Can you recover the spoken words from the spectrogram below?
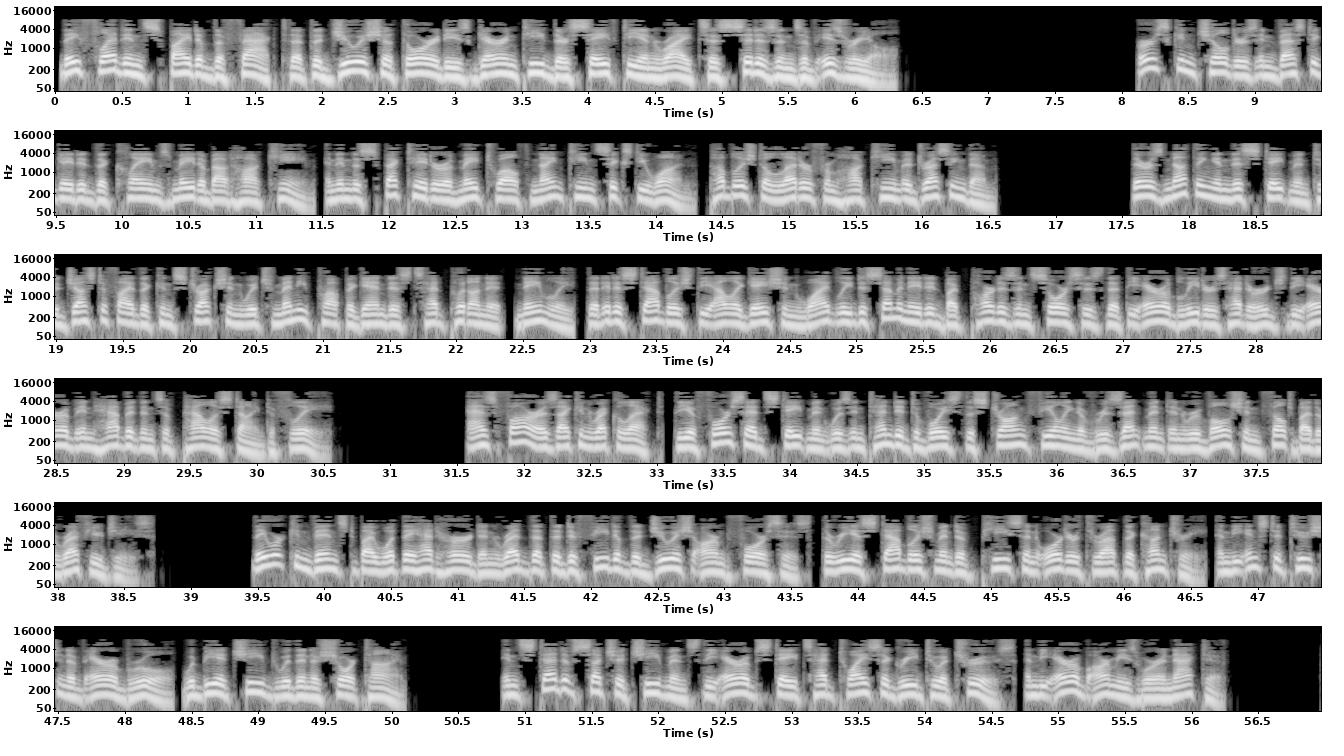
They fled in spite of the fact that the Jewish authorities guaranteed their safety and rights as citizens of Israel. Erskine Childers investigated the claims made about Hakim, and in The Spectator of May 12, 1961, published a letter from Hakim addressing them. There is nothing in this statement to justify the construction which many propagandists had put on it, namely, that it established the allegation widely disseminated by partisan sources that the Arab leaders had urged the Arab inhabitants of Palestine to flee. As far as I can recollect, the aforesaid statement was intended to voice the strong feeling of resentment and revulsion felt by the refugees. They were convinced by what they had heard and read that the defeat of the Jewish armed forces, the re-establishment of peace and order throughout the country, and the institution of Arab rule, would be achieved within a short time. Instead of such achievements the Arab states had twice agreed to a truce, and the Arab armies were inactive.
